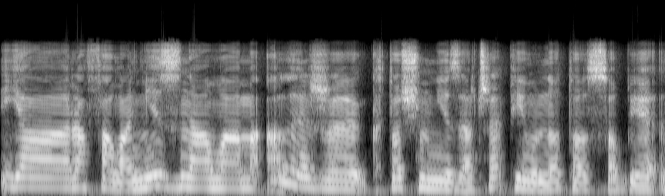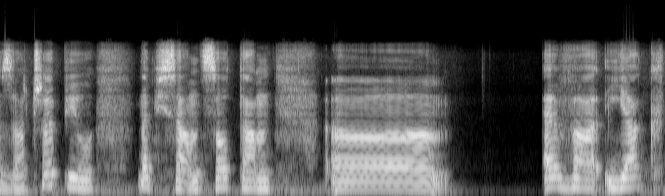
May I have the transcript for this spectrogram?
Ja Rafała nie znałam, ale że ktoś mnie zaczepił, no to sobie zaczepił. Napisałam co tam. Ewa, jak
